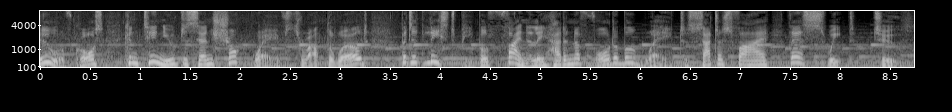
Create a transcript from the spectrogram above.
II, of course, continued to send shockwaves throughout the world, but at least people finally had an affordable way to satisfy their sweet tooth.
